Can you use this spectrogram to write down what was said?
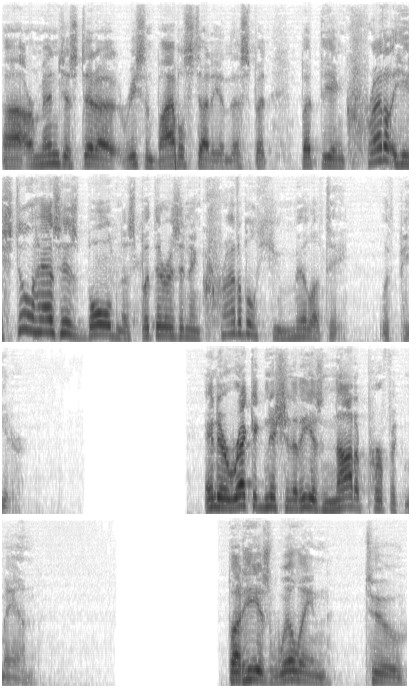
Uh, our men just did a recent Bible study in this, but, but the incredible, he still has his boldness, but there is an incredible humility with Peter. And a recognition that he is not a perfect man, but he is willing to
